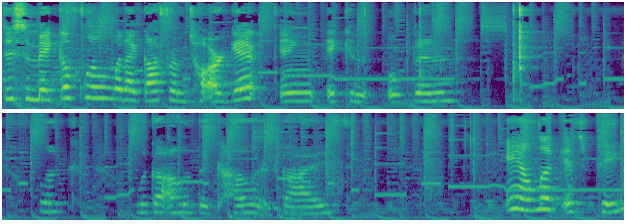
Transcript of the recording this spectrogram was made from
this makeup phone what I got from Target, and it can open. Look, look at all of the colors, guys. And look, it's pink,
